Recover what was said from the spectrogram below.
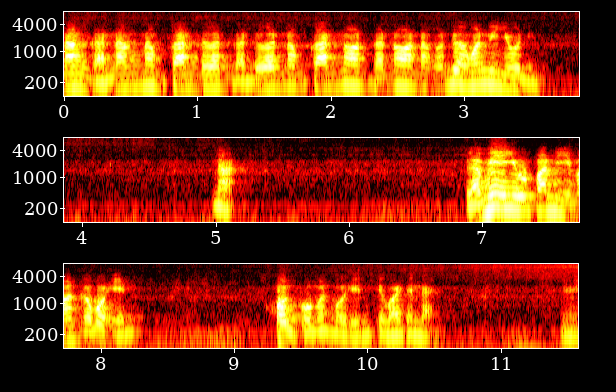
นั่งกับนั่งน้ำกันเดินกับเดินน้ำกันนอนกับนอนนั่งกับเรื่องมันมีอยู่นี่น่ะแล้วมีอยู่ปันนี้มันก็บ่เห็น คนผมมันบ่เห็นจะว่าจังไดนี่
